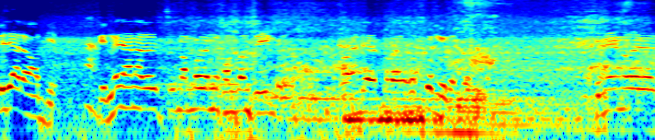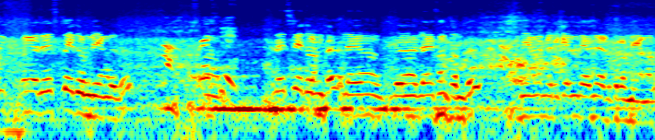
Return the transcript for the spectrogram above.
വിചാരം ആദ്യം. പിന്നെ ഞാൻ ആലോചിച്ചു നമ്മൾ തന്നെ സ്വന്തം ചെയ്യുമ്പോൾ അതിന്റെ റിസ്ക് ഒന്നും ഇല്ലല്ലോ പിന്നെ ഞങ്ങൾ രജിസ്റ്റർ ചെയ്തിട്ടുണ്ട് ഞങ്ങളിത് രജിസ്റ്റർ ചെയ്തിട്ടുണ്ട്. ലൈസൻസ് ഉണ്ട്. ഞങ്ങൾ മെഡിക്കലിന്റെ എല്ലാം എടുത്തിട്ടുണ്ട് ഞങ്ങൾ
